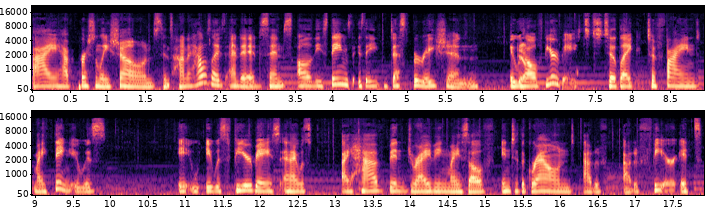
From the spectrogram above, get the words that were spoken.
I have personally shown since Haunted House Lives ended, since all of these things, is a desperation. It was Yeah. all fear based to like to find my thing. It was it it was fear based, and I was I have been driving myself into the ground out of out of fear. It's uh,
